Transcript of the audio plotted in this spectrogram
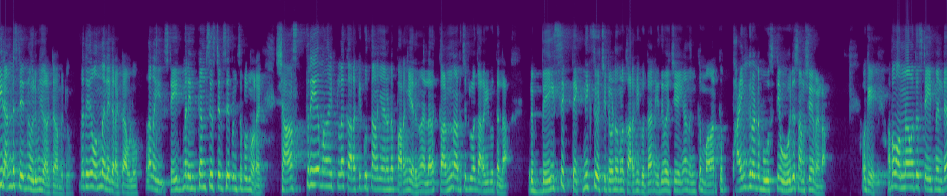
ഈ രണ്ട് സ്റ്റേറ്റ്മെന്റ് ഒരുമിച്ച് കറക്റ്റ് ആവാൻ പറ്റുമോ? എന്നിട്ട് ഇതിന് ഒന്നല്ലേ കറക്റ്റ് ആവുള്ളൂ? അതാണ് ഈ സ്റ്റേറ്റ്മെന്റ് ഇൻകൺസിസ്റ്റൻസി പ്രിൻസിപ്പിൾ എന്ന് പറയാം ശാസ്ത്രീയമായിട്ടുള്ള കറക്കിക്കുത്താണ് ഞാനിവിടെ പറഞ്ഞു തരുന്നത് അല്ലാതെ കണ്ണടച്ചിട്ടുള്ള കറക്കിക്കുത്തല്ല. ഒരു ബേസിക് ടെക്നിക്സ് വേണം നമ്മൾ കറക്കിക്കുത്താൻ. ഇത് വെച്ച് കഴിഞ്ഞാൽ നിങ്ങൾക്ക് മാർക്ക് ഭയങ്കരമായിട്ട് ബൂസ്റ്റ് ചെയ്യാൻ ഒരു സംശയം വേണ്ട. ഓക്കെ അപ്പം ഒന്നാമത്തെ സ്റ്റേറ്റ്മെന്റ്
